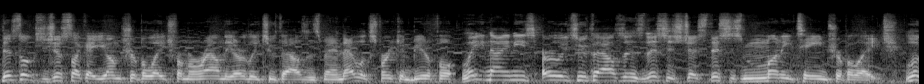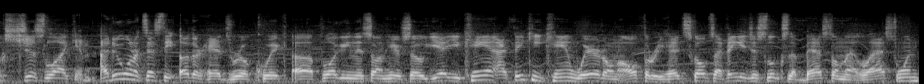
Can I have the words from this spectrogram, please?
this looks just like a young Triple H from around the early 2000s, man. That looks freaking beautiful. Late 90s, early 2000s, this is just, this is money team Triple H. Looks just like him. I do want to test the other heads real quick, uh, plugging this on here. So yeah, you can, I think he can wear it on all three head sculpts. I think it just looks the best on that last one.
